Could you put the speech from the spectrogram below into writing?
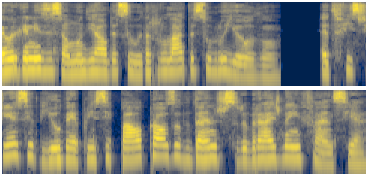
A Organização Mundial da Saúde relata sobre o iodo. A deficiência de iodo é a principal causa de danos cerebrais na infância.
